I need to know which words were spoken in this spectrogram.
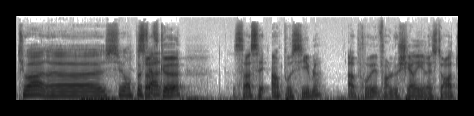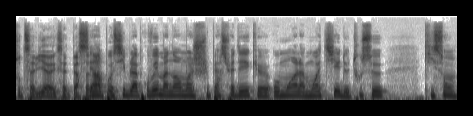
Tu vois, euh, c'est- on peut Sauf faire. que ça, c'est impossible à prouver. Enfin, le chien, il restera toute sa vie avec cette C'est personne. impossible à prouver. Maintenant, moi, je suis persuadé que au moins la moitié de tous ceux qui sont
